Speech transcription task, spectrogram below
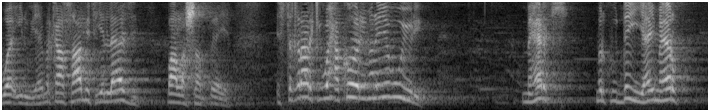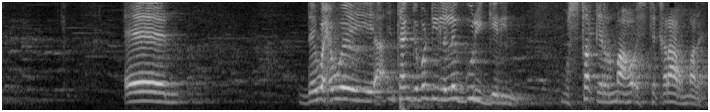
Waa inuu yahay. Markaa haabit iyo laazim baa la shardeeya istiqraarkii waxaa ka hor imanaya buu yidhi meherkii markuu dayn yahay meherku dee waxa weeye intaan gabadhii lala guri gelin mustaqir maaha o istiqraar ma leh.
